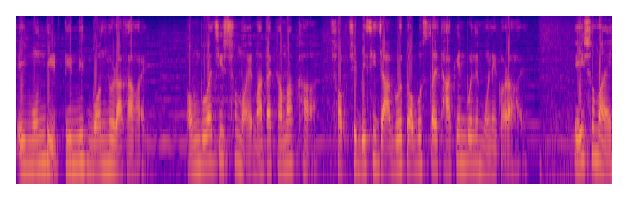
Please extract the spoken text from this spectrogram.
এই মন্দির তিন দিন বন্ধ রাখা হয়। অম্বুবাচীর সময় মাতা কামাখ্যা সবচেয়ে বেশি জাগ্রত অবস্থায় থাকেন বলে মনে করা হয়। এই সময়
